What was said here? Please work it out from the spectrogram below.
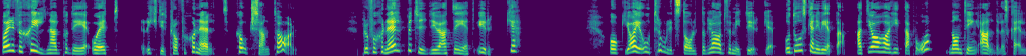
Vad är det för skillnad på det och ett riktigt professionellt coachsamtal? Professionellt betyder ju att det är ett yrke. Och jag är otroligt stolt och glad för mitt yrke. Och då ska ni veta att jag har hittat på någonting alldeles själv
